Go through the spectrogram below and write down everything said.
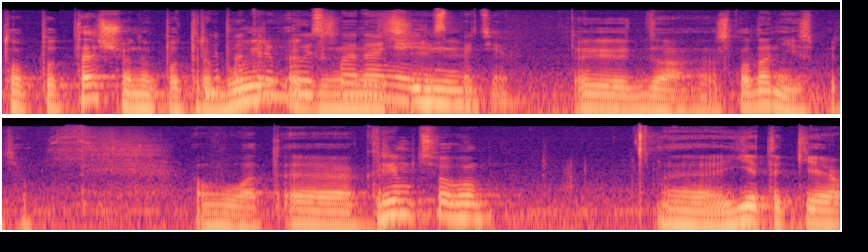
Тобто те, що не Не потребує, потребує складання іспитів. Е, Да, складання іспитів. От. Е, Крім цього, е, є таке,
